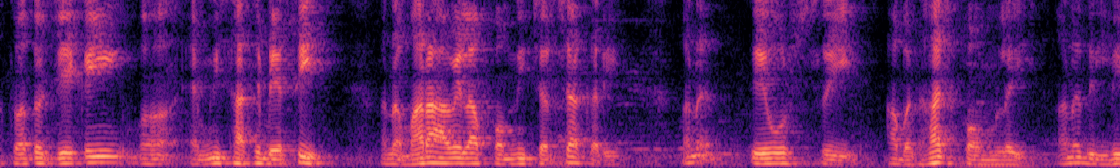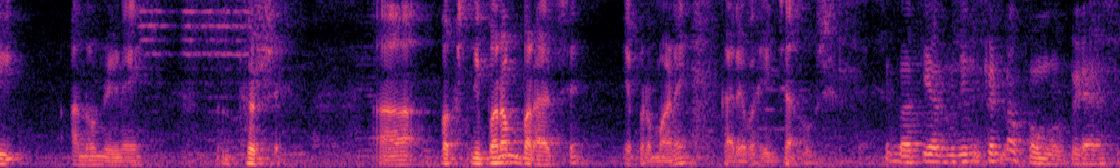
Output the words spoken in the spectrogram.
અથવા તો જે કંઈ એમની સાથે બેસી અને અમારા આવેલા ફોર્મની ચર્ચા કરી અને તેઓ શ્રી આ બધા જ ફોર્મ લઈ અને દિલ્હી આનો નિર્ણય થશે. પક્ષની પરંપરા છે એ પ્રમાણે કાર્યવાહી ચાલુ છે. અત્યાર સુધી કેટલા ફોર્મો પીડ્યા છે?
